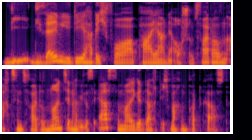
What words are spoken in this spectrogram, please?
die, dieselbe Idee hatte ich vor ein paar Jahren ja auch schon. 2018, 2019 habe ich das erste Mal gedacht, ich mache einen Podcast.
